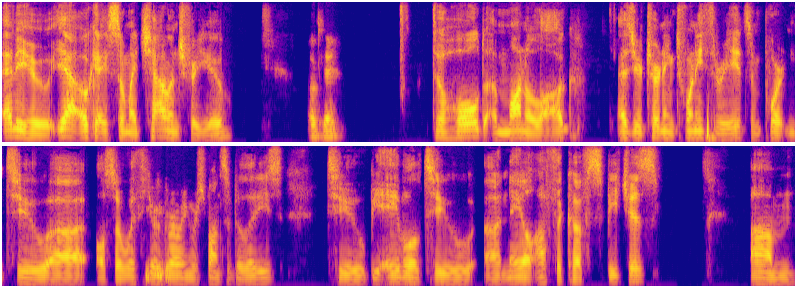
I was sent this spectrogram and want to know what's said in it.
Anywho, yeah, okay. So my challenge for you Okay. to hold a monologue as you're turning 23 it's important to uh, also with your growing responsibilities to be able to uh, nail off the cuff speeches. Um,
